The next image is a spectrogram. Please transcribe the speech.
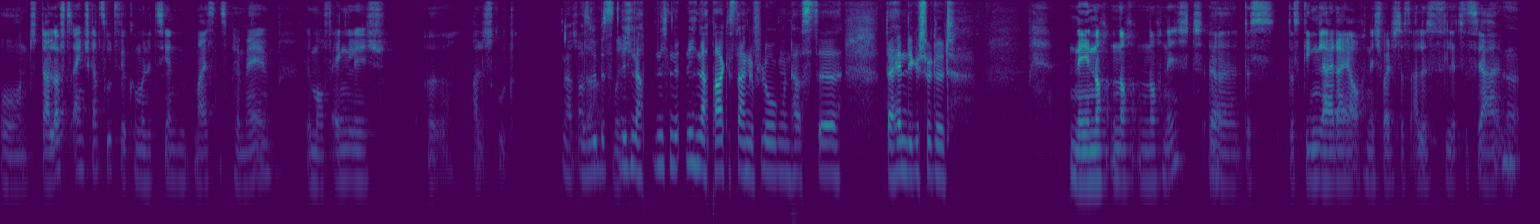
Und da läuft es eigentlich ganz gut. Wir kommunizieren meistens per Mail, immer auf Englisch. Äh, alles gut. Ja, also, also du bist nicht nach, nicht, nicht nach Pakistan geflogen und hast äh, da Hände geschüttelt. Nee, noch, noch, noch nicht. Ja. Äh, das, das ging leider ja auch nicht, weil ich das alles letztes Jahr im ja,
